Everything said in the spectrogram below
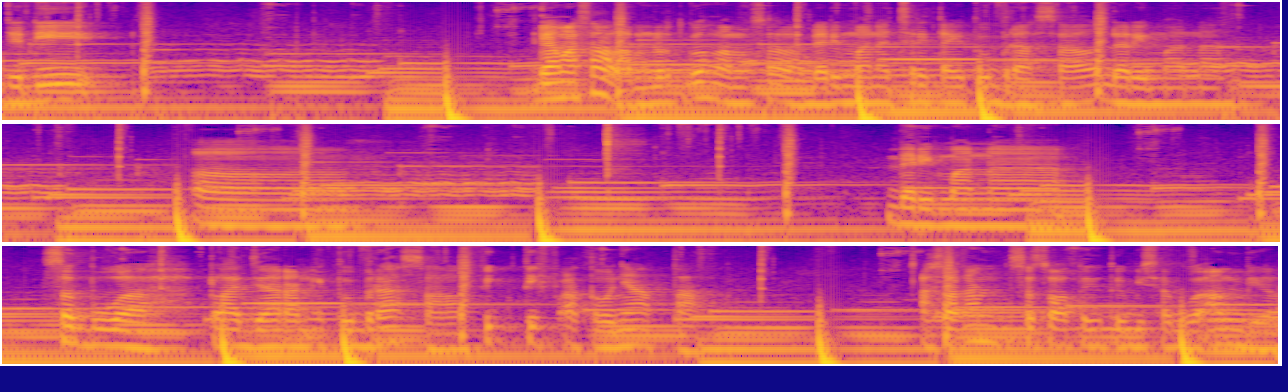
Jadi gak masalah menurut gue gak masalah dari mana cerita itu berasal dari mana uh, dari mana sebuah pelajaran itu berasal, fiktif atau nyata. Asalkan sesuatu itu bisa gue ambil.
